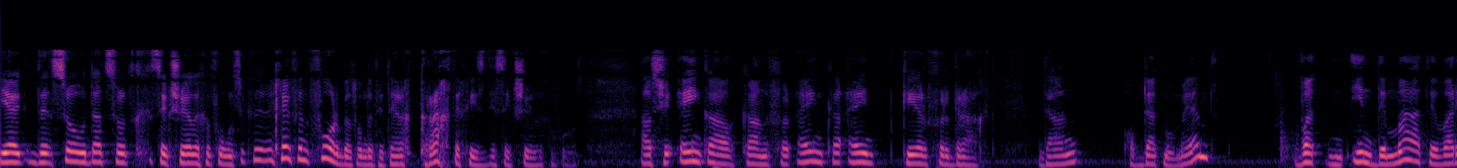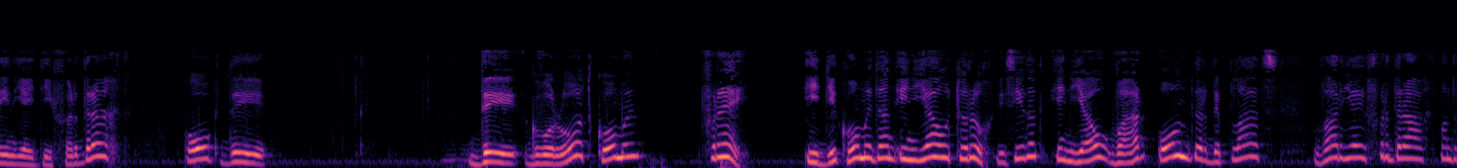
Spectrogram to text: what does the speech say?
ja, de, zo dat soort seksuele gevoelens. Ik geef een voorbeeld, omdat het erg krachtig is, die seksuele gevoelens. Als je één kan, één, één keer verdraagt, dan op dat moment, wat in de mate waarin jij die verdraagt, ook de, de gworot komen vrij. Die komen dan in jou terug. Je ziet dat? In jou, waar onder de plaats waar jij verdraagt, want de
